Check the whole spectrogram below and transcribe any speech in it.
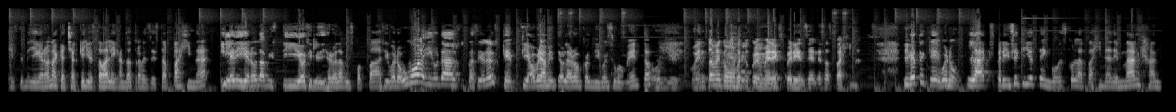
este, me llegaron a cachar que yo estaba ligando a través de esta página y le dijeron a mis tíos y le dijeron a mis papás. Y bueno, hubo ahí unas situaciones que sí, obviamente hablaron conmigo en su momento. Oye, cuéntame cómo fue tu primera experiencia en esas páginas. Fíjate que, bueno, la experiencia que yo tengo es con la página de Manhunt.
